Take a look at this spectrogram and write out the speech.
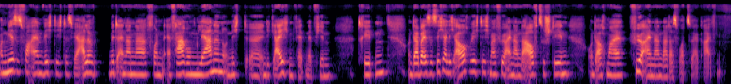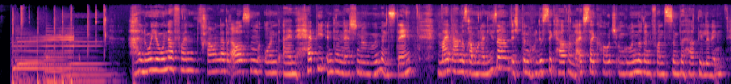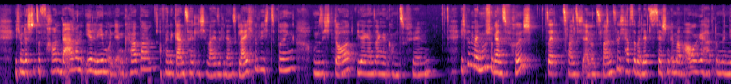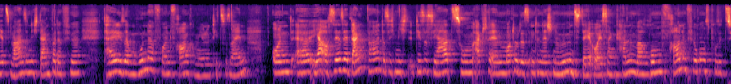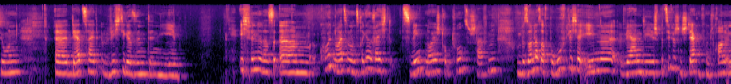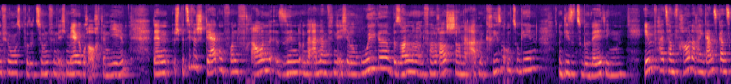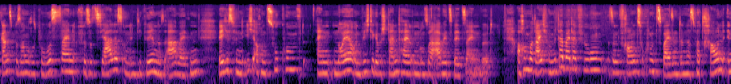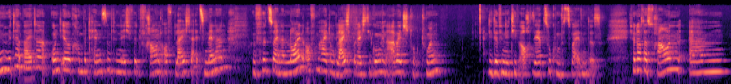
und mir ist es vor allem wichtig, dass wir alle miteinander von Erfahrungen lernen und nicht äh, in die gleichen Fettnäpfchen treten. Und dabei ist es sicherlich auch wichtig, mal füreinander aufzustehen und auch mal füreinander das Wort zu ergreifen. Hallo, ihr wundervollen Frauen da draußen und ein Happy International Women's Day. Mein Name ist Ramona Lisa. Ich bin Holistic Health und Lifestyle Coach und Gründerin von Simple Healthy Living. Ich unterstütze Frauen darin, ihr Leben und ihren Körper auf eine ganzheitliche Weise wieder ins Gleichgewicht zu bringen, um sich dort wieder ganz angekommen zu fühlen. Ich bin bei Nushu ganz frisch seit 2021, habe es aber letztes Jahr schon immer im Auge gehabt und bin jetzt wahnsinnig dankbar dafür, Teil dieser wundervollen Frauen-Community zu sein. Und äh, ja, auch sehr, sehr dankbar, dass ich mich dieses Jahr zum aktuellen Motto des International Women's Day äußern kann, warum Frauen in Führungspositionen äh, derzeit wichtiger sind denn je. Ich finde, dass ähm, Covid-19 uns regelrecht zwingt, neue Strukturen zu schaffen. Und besonders auf beruflicher Ebene werden die spezifischen Stärken von Frauen in Führungspositionen, finde ich, mehr gebraucht denn je. Denn spezifische Stärken von Frauen sind unter anderem, finde ich, ihre ruhige, besondere und vorausschauende Art, mit Krisen umzugehen und diese zu bewältigen. Ebenfalls haben Frauen auch ein ganz, ganz, ganz besonderes Bewusstsein für soziales und integrierendes Arbeiten, welches finde ich auch in Zukunft ein neuer und wichtiger Bestandteil in unserer Arbeitswelt sein wird. Auch im Bereich von Mitarbeiterführung sind Frauen zukunftsweisend, denn das Vertrauen in Mitarbeiter und ihre Kompetenzen, finde ich, wird Frauen oft leichter als Männern und führt zu einer neuen Offenheit und Gleichberechtigung in Arbeitsstrukturen die definitiv auch sehr zukunftsweisend ist. Ich finde auch, dass Frauen ähm,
